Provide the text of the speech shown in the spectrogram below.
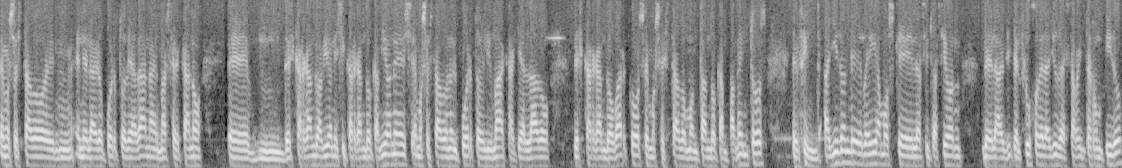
Hemos estado en el aeropuerto de Adana, el más cercano, eh, descargando aviones y cargando camiones. Hemos estado en el puerto de Limac, aquí al lado, descargando barcos. Hemos estado montando campamentos. En fin, allí donde veíamos que la situación del flujo de la ayuda estaba interrumpido,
